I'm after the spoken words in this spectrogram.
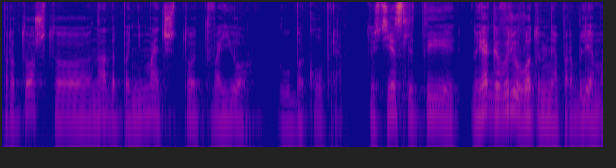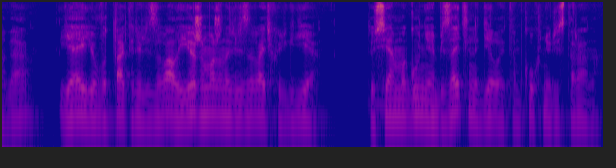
про то, что надо понимать, что твое глубоко прям. То есть если ты... Ну я говорю, вот у меня проблема, да, я ее вот так реализовал, ее же можно реализовать хоть где. То есть я могу не обязательно делать там кухню ресторана.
